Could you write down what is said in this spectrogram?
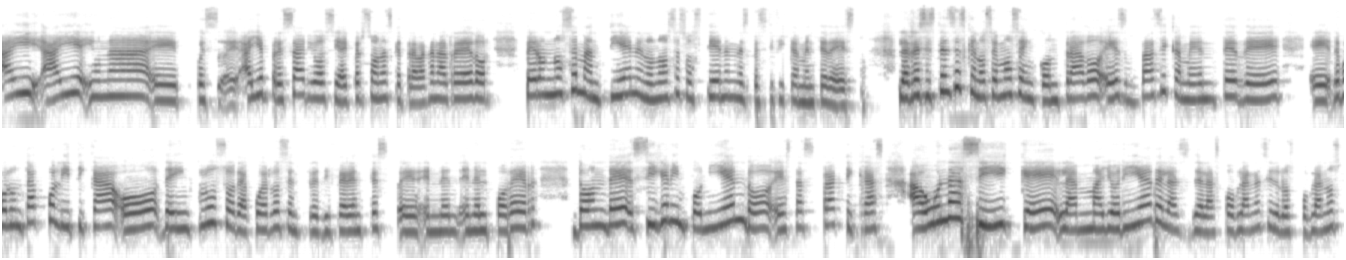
hay, hay una, eh, pues hay empresarios y hay personas que trabajan alrededor, pero no se mantienen o no se sostienen específicamente de esto. Las resistencias que nos hemos encontrado es básicamente de, de voluntad política o de incluso de acuerdos entre diferentes eh, en, el poder, donde siguen imponiendo estas prácticas, aún así que la mayoría de las, de las poblanas y de los poblanos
